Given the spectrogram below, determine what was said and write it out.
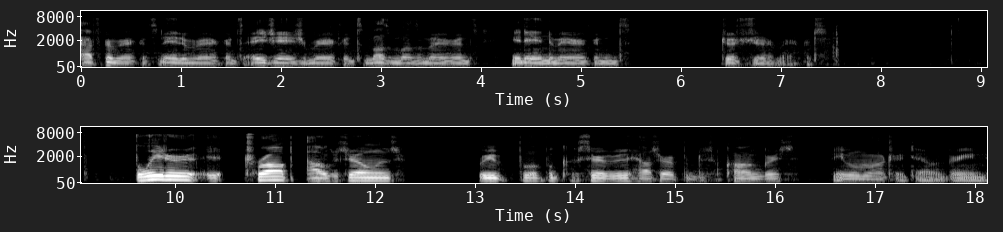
African Americans, Native Americans, Asian Asian Americans, Muslim Muslim Americans, Indian Americans, Jewish Americans. The leader, eh, Trump, Alex Jones, Republican Conservative House of Representatives Congress, Female Marjorie Taylor Greene,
